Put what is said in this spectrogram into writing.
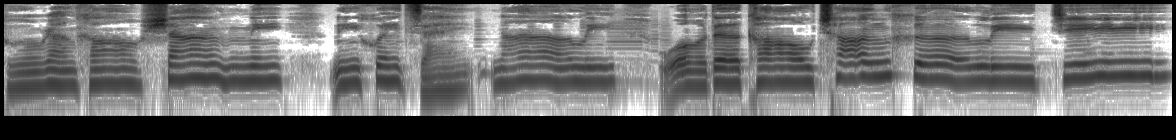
突然好想你，你会在哪里？我的考场和里脊。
